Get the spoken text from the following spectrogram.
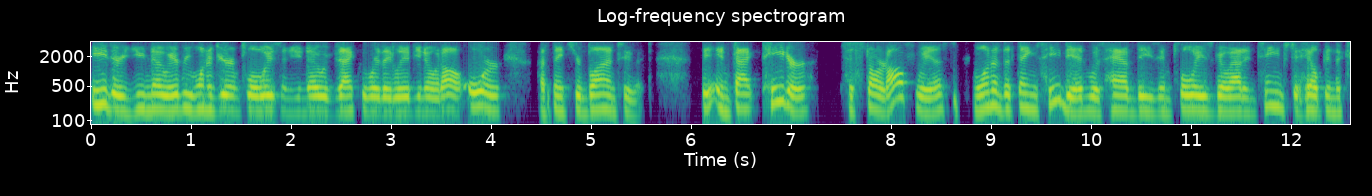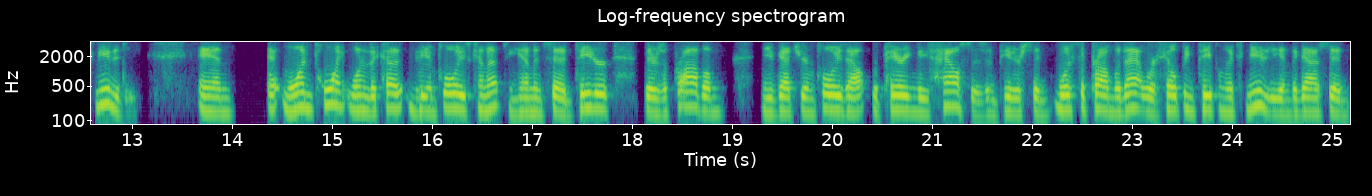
either you know every one of your employees and you know exactly where they live, you know it all, or I think you're blind to it. In fact, Peter, to start off with, one of the things he did was have these employees go out in teams to help in the community. And at one point, one of the co- the employees come up to him and said, "Peter, there's a problem. You've got your employees out repairing these houses." And Peter said, "What's the problem with that? We're helping people in the community." And the guy said,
